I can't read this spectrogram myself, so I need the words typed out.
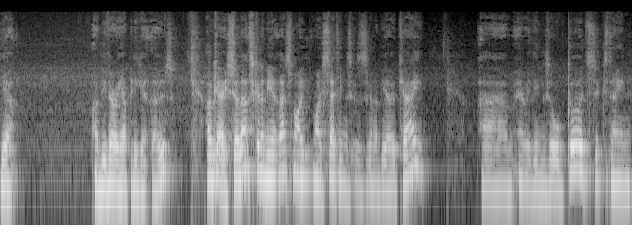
Yeah, I'd be very happy to get those. Okay, so that's going to be that's my my settings is going to be okay. Um, everything's all good. 16,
